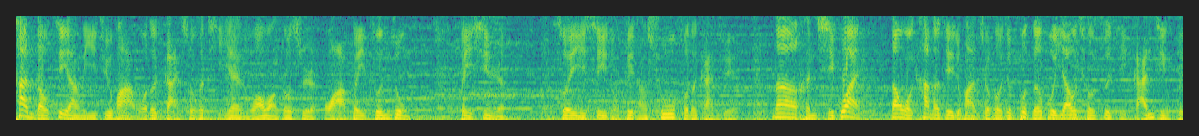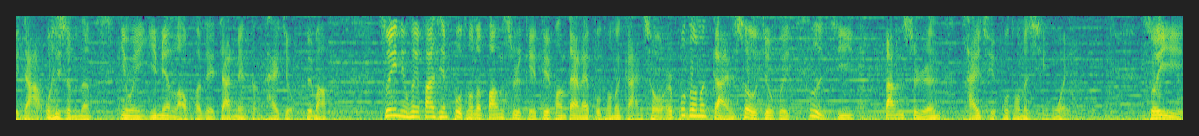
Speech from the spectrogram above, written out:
看到这样的一句话，我的感受和体验往往都是哇，被尊重、被信任，所以是一种非常舒服的感觉。那很奇怪，当我看到这句话之后，就不得不要求自己赶紧回家。为什么呢？因为以免老婆在家里面等太久，对吗？所以你会发现，不同的方式给对方带来不同的感受，而不同的感受就会刺激当事人采取不同的行为。所以，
